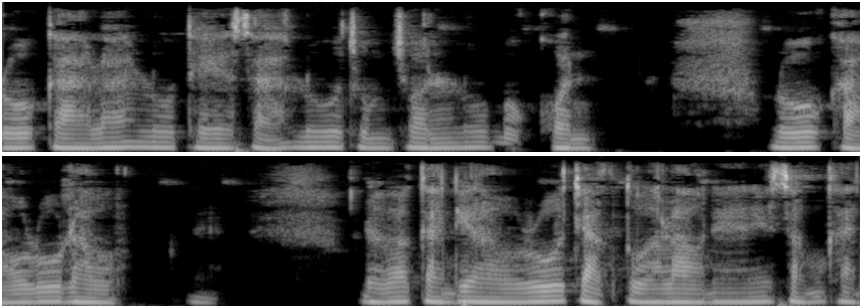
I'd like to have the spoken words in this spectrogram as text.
รู้กาละรู้เทสะรู้ชุมชน รู้บุคคล รู้เขารู้เราหรือว่าการที่เรารู้จักตัวเราเนี่ยนี่สำคัญ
